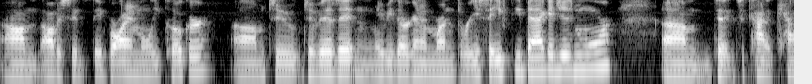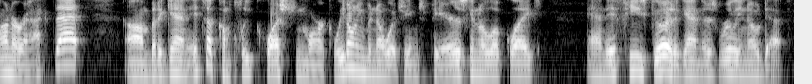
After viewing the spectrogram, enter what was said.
Um, obviously, they brought in Malik Hooker um, to to visit, and maybe they're going to run three safety packages more um, to to kind of counteract that. Um, but again, it's a complete question mark. We don't even know what James Pierre is going to look like. And if he's good, again, there's really no depth.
